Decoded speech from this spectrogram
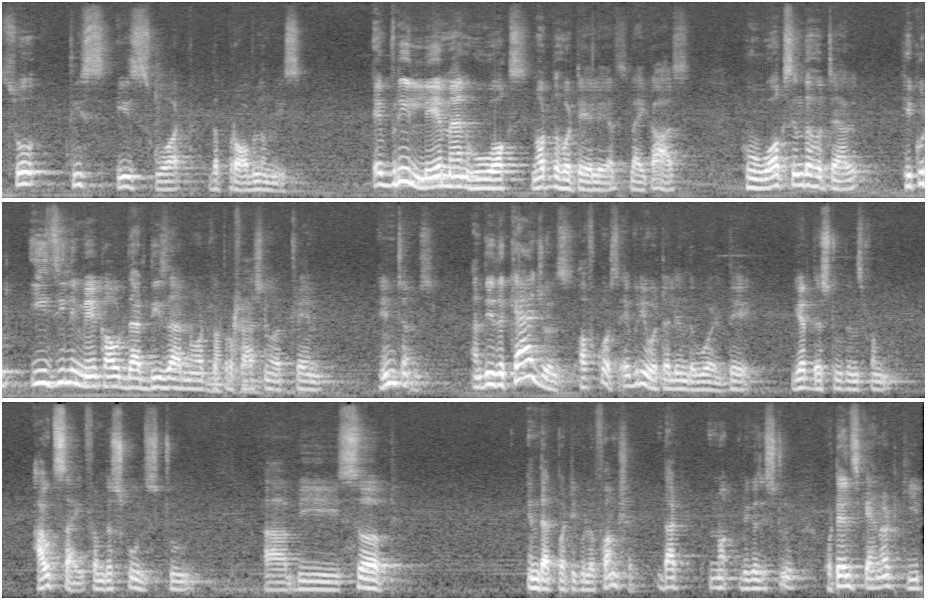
So this is what the problem is. Every layman who walks not the hoteliers like us who walks in the hotel he could easily make out that these are not, the Not trained. professional or trained interns. And they're the casuals. Of course every hotel in the world they get the students from outside from the schools to uh, be served in that particular function. That not because it's true hotels cannot keep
